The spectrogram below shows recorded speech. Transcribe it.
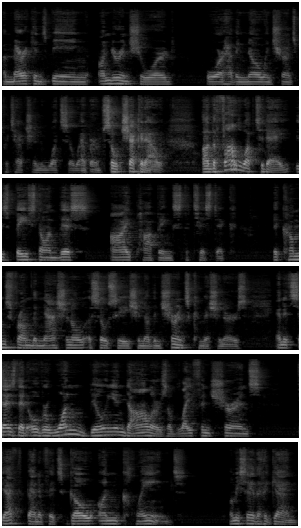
Americans being underinsured or having no insurance protection whatsoever. So check it out. Uh, the follow up today is based on this eye popping statistic. It comes from the National Association of Insurance Commissioners, and it says that over $1 billion of life insurance death benefits go unclaimed. Let me say that again.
